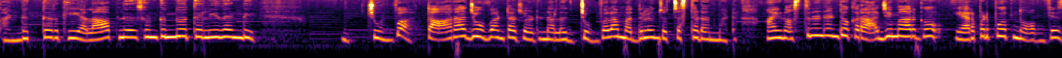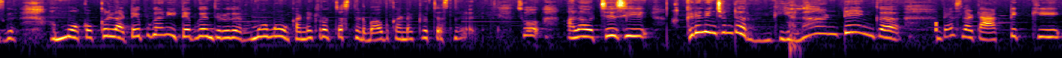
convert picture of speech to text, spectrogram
కండక్టర్కి ఎలా ప్లేస్ ఉంటుందో తెలియదండి జువ్వ తారా జువ్వ అంటారు చూడండి అలా జువ్వలా మధ్యలోంచి వచ్చేస్తాడు అనమాట ఆయన వస్తున్నాడంటే ఒక రాజీ మార్గం ఏర్పడిపోతుంది ఆబ్వియస్గా అమ్మో ఒక్కొక్కళ్ళు అటేపు కానీ ఇటేపు కానీ తిరుగుతారు. అమ్మో అమ్మో కండక్టర్ వచ్చేస్తున్నాడు బాబు కండక్టర్ వచ్చేస్తున్నాడు అది సో అలా వచ్చేసి అక్కడే నించుంటారు. ఇంక ఎలా అంటే ఇంకా అంటే అసలు ఆ టాక్టిక్కి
